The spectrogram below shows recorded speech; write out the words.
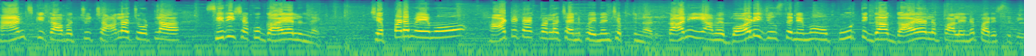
హ్యాండ్స్కి కావచ్చు చాలా చోట్ల శిరీషకు గాయాలున్నాయి. చెప్పడమేమో హార్ట్ అటాక్ వల్ల చనిపోయిందని చెప్తున్నారు. కానీ ఆమె బాడీ చూస్తేనేమో పూర్తిగా గాయాల పాలైన పరిస్థితి.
